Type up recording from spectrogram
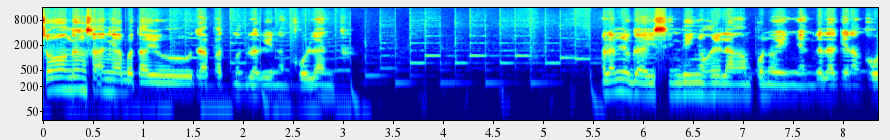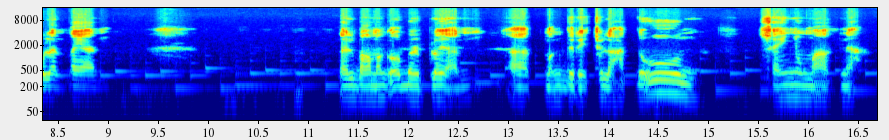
So hanggang saan nga ba tayo dapat maglagay ng coolant? Alam nyo guys, hindi nyo kailangan punuin yung lalagyan ng coolant na yan. Dahil baka mag-overflow yan at magdiretso lahat doon sa inyong makina.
